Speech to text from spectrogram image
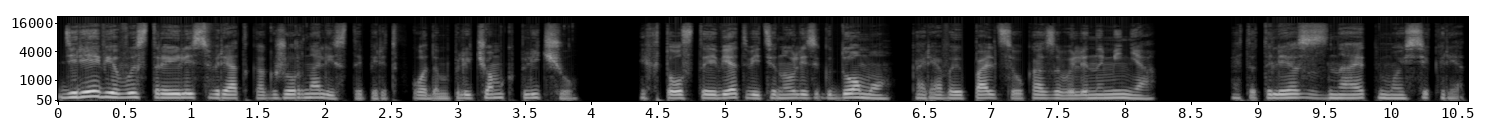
Деревья выстроились в ряд, как журналисты перед входом, плечом к плечу. Их толстые ветви тянулись к дому, корявые пальцы указывали на меня. Этот лес знает мой секрет,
